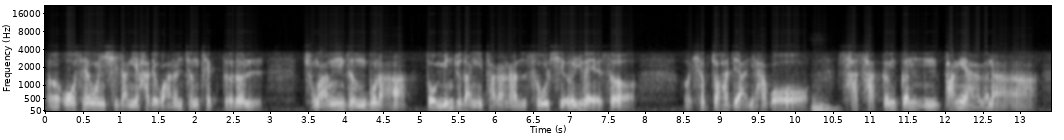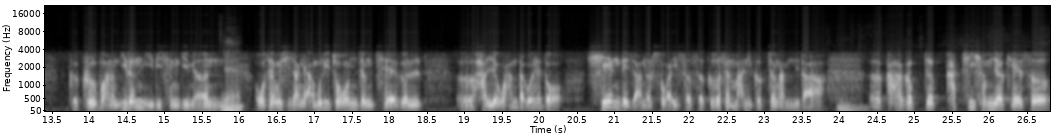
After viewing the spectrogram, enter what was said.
어, 오세훈 시장이 하려고 하는 정책들을 중앙 정부나 또 민주당이 자강한 서울시 의회에서 어, 협조하지 아니하고 음. 사사건건 방해하거나 그 거부하는 이런 일이 생기면 예. 오세훈 시장이 아무리 좋은 정책을 어, 하려고 한다고 해도 시행되지 않을 수가 있어서 그것을 많이 걱정합니다. 음. 어, 가급적 같이 협력해서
